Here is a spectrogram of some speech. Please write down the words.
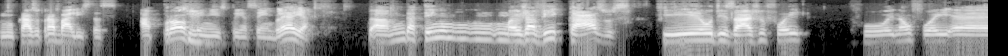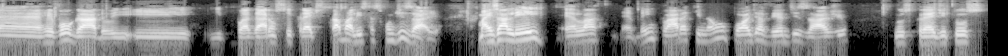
no caso trabalhistas, aprovem Sim. isso em assembleia, ainda tem um, um, eu já vi casos que o deságio foi foi, não foi é, revogado e, e, e pagaram-se créditos trabalhistas com deságio. Mas a lei, ela é bem clara que não pode haver deságio nos créditos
